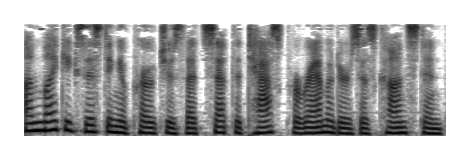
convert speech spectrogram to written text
Unlike existing approaches that set the task parameters as constant,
